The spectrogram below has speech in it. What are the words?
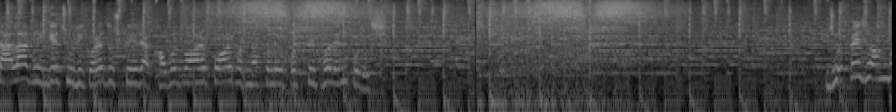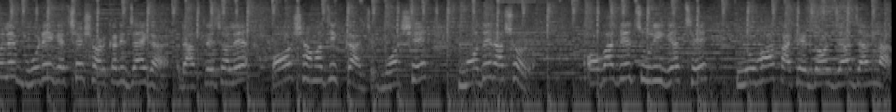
তালা ভেঙে চুরি করে দুষ্কৃতীরা খবর পাওয়ার পর ঘটনাস্থলে উপস্থিত হলেন পুলিশ। ঝোপে জঙ্গলে ভরে গেছে সরকারি জায়গা। রাত্রে চলে অসামাজিক কাজ। বসে মদের আসর। অবাধে চুরি গেছে লোহা কাঠের দরজা, জানলা।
